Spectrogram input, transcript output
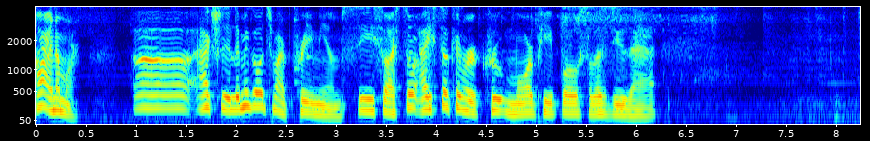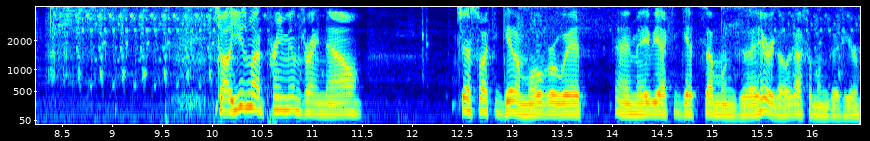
All right, no more. Uh, actually, let me go to my premium. See, so I still I still can recruit more people. So let's do that. So I'll use my premiums right now just so I could get them over with and maybe I could get someone good. Here we go. We got someone good here.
